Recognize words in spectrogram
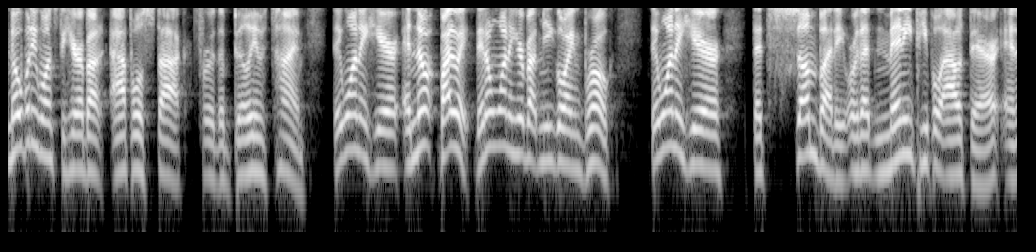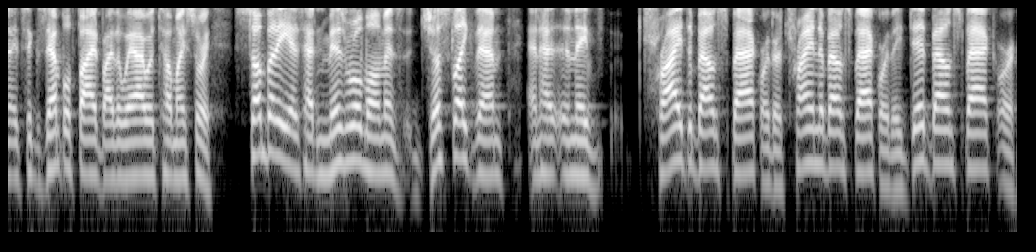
nobody wants to hear about Apple stock for the billionth time. They want to hear, and by the way, they don't want to hear about me going broke. They want to hear that somebody or that many people out there, and it's exemplified by the way I would tell my story, somebody has had miserable moments just like them and has, and they've tried to bounce back or they're trying to bounce back or they did bounce back or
